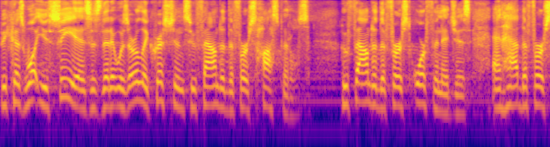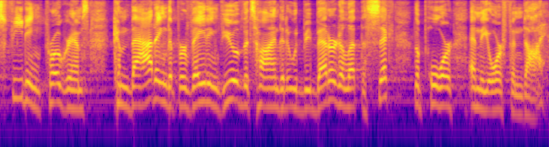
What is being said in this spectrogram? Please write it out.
Because what you see is, is that it was early Christians who founded the first hospitals, who founded the first orphanages, and had the first feeding programs, combating the pervading view of the time that it would be better to let the sick, the poor, and the orphan die.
